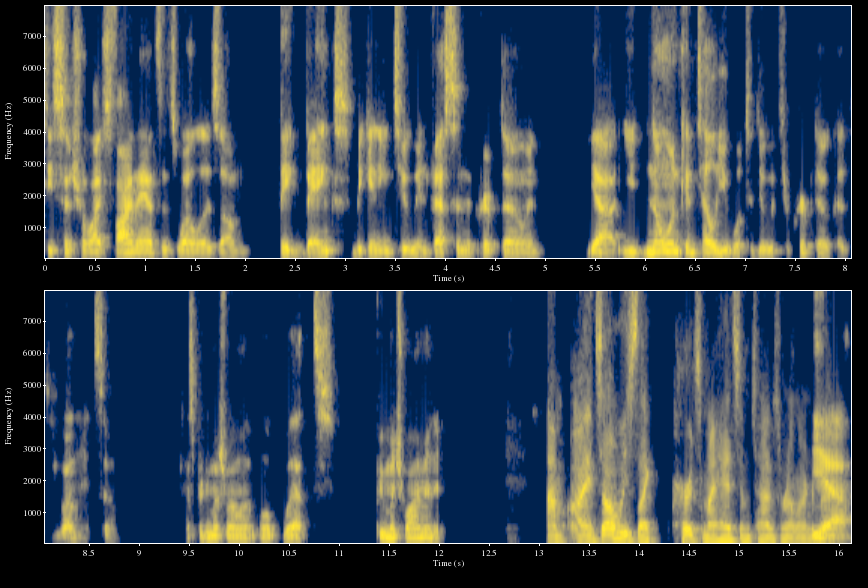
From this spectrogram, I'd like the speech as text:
decentralized finance, as well as um, big banks beginning to invest in the crypto. And yeah, you, no one can tell you what to do with your crypto because you own it. So that's pretty much what, what that's pretty much why I'm in it. Um, I, it's always like hurts my head sometimes when I learn about yeah.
